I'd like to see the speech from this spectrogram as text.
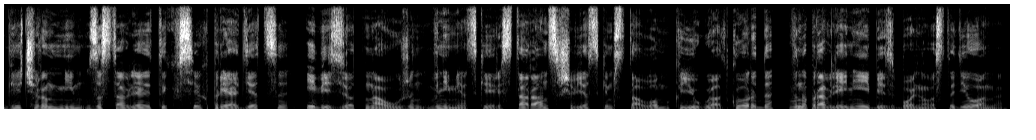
Вечером Мим заставляет их всех приодеться и везет на ужин в немецкий ресторан с шведским столом к югу от города в направлении бейсбольного стадиона.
